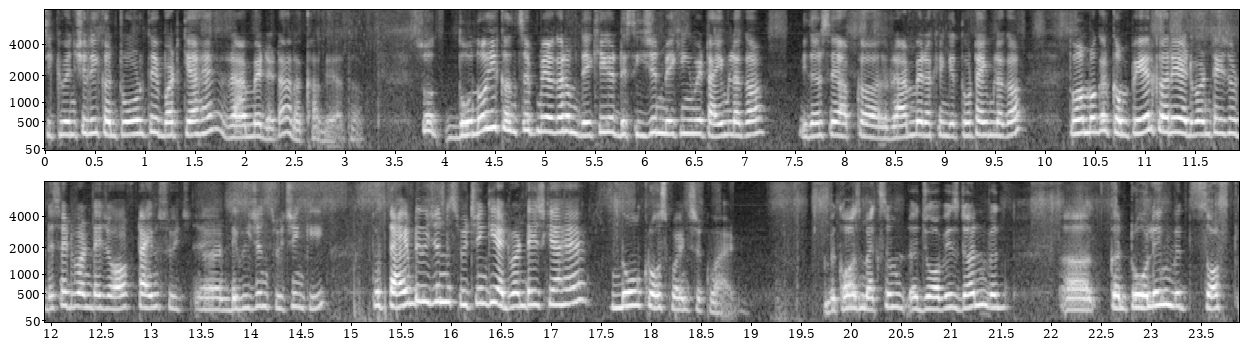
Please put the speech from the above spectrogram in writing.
सिक्वेंशली कंट्रोल थे बट क्या है? रैम में डाटा रखा गया था। सो so, दोनों ही कंसेप्ट में अगर हम देखेंगे डिसीज़न मेकिंग में टाइम लगा इधर से आपका रैम में रखेंगे तो टाइम लगा। तो हम अगर कंपेयर करें एडवांटेज और disadvantage of time switch division switching की तो टाइम डिवीज़न स्विचिंग की एडवांटेज क्या है? No cross points required because maximum job is done with controlling with soft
